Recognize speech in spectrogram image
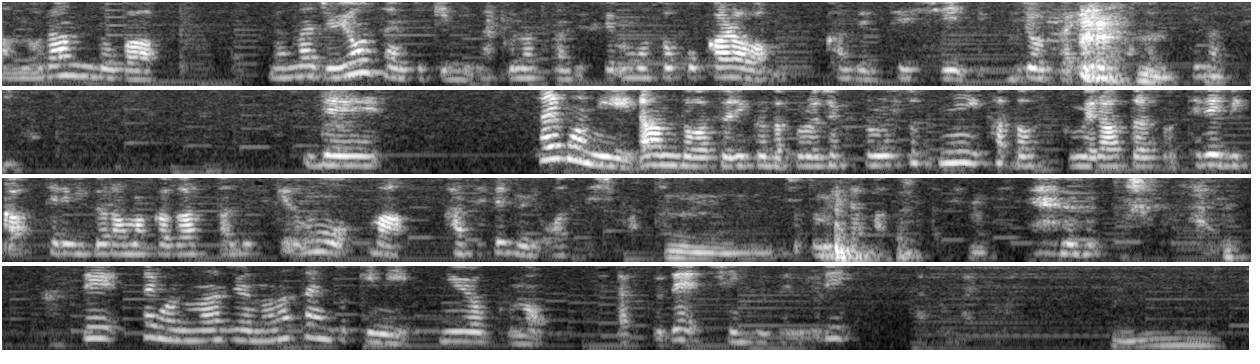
あの、ランドが74歳の時に亡くなったんですけども、そこからはもう完全に停止状態の形になってしまった。で、最後にランドが取り組んだプロジェクトの一つに肩をすくめるアトラスのテレビ化、テレビドラマ化があったんですけども、まあ、完成せずに終わってしまった。うん。ちょっと見たかったですね。はい、で、最後の77歳の時にニューヨークの自宅で心不全により亡くなりました。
